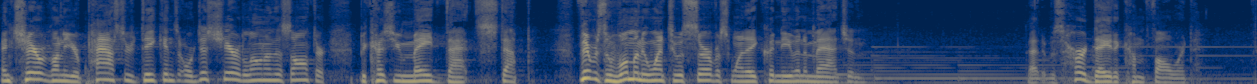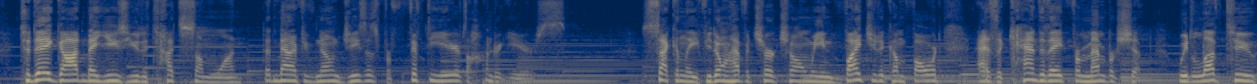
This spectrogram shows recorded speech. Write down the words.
and share with one of your pastors, deacons, or just share it alone on this altar because you made that step. There was a woman who went to a service one day, couldn't even imagine that it was her day to come forward. Today, God may use you to touch someone. Doesn't matter if you've known Jesus for 50 years, 100 years. Secondly, if you don't have a church home, we invite you to come forward as a candidate for membership. We'd love to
